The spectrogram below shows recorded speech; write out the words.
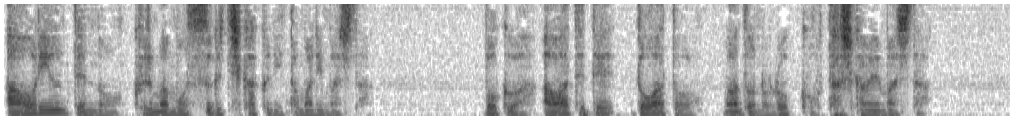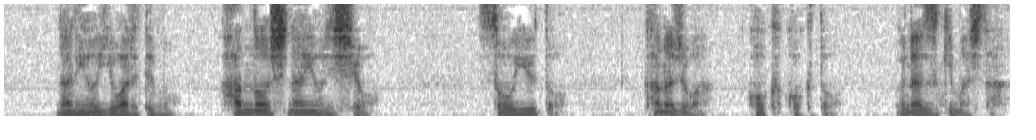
煽り運転の車もすぐ近くに止まりました。僕は慌ててドアと窓のロックを確かめました。何を言われても反応しないようにしよう。そう言うと、彼女はコクコクとうなずきました。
